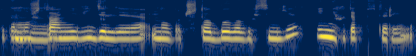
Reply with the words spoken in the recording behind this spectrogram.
потому Мгм. что они видели, ну вот, что было в их семье, и не хотят повторения.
